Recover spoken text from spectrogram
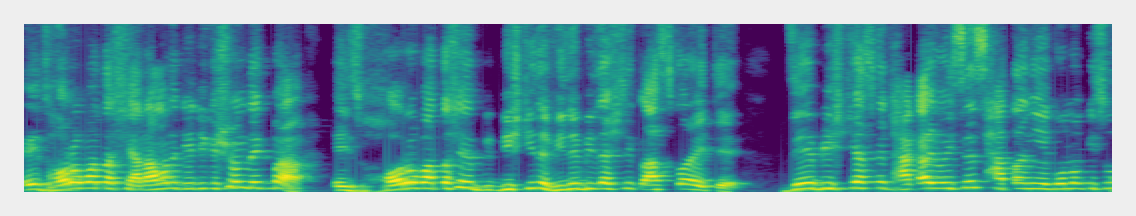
এই ঝড়ো বাতাসে, আর আমাদের এডুকেশন দেখবা, এই ঝড়ো বাতাসে বৃষ্টিতে ভিজে ভিজে আসছি ক্লাস করাইতে। যে বৃষ্টি আজকে ঢাকায় হয়েছে ছাতা নিয়ে কোনো কিছু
